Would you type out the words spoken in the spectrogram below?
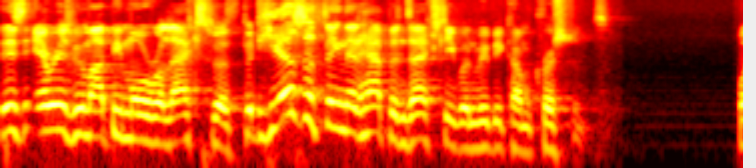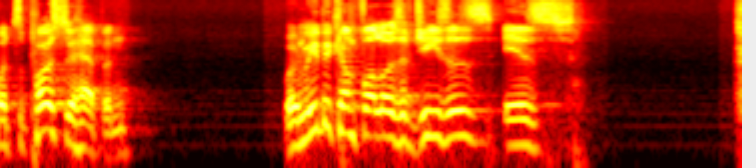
these areas we might be more relaxed with. But here's the thing that happens actually when we become Christians. What's supposed to happen when we become followers of Jesus is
